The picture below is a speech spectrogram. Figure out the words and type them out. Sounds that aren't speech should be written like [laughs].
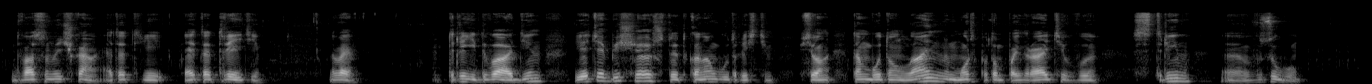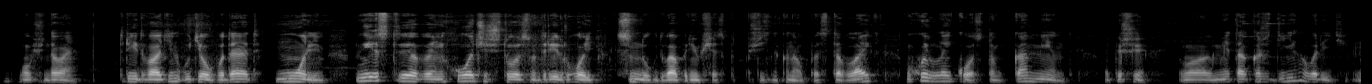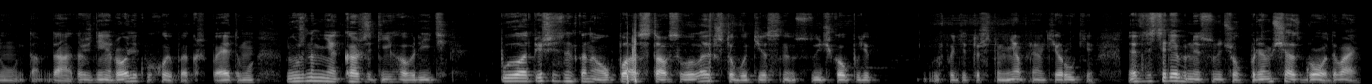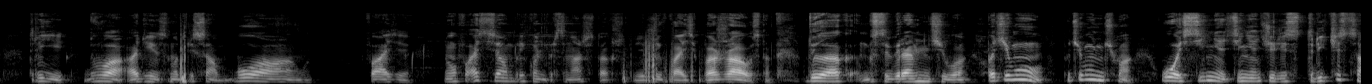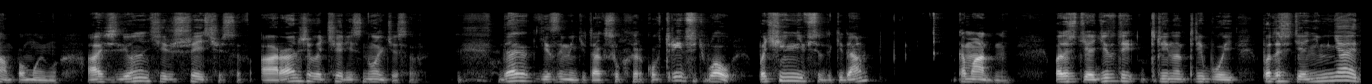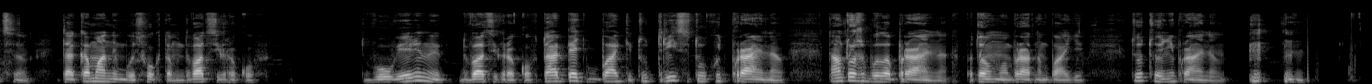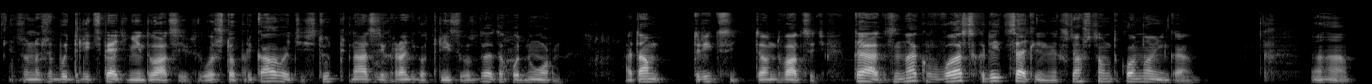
два сундучка это три это третий. Давай. Три два один. Я тебе обещаю что этот канал будет расти. Все там будет онлайн может потом поиграть в стрим э, в зубу. В общем давай 3 2 1 у тебя выпадает молим. Ну если ты не хочешь что смотри другой сундук. Давай прямо сейчас подпишись на канал поставь лайк. Ну хоть лайкос там коммент напиши. Мне так каждый день говорить ну там да каждый день ролик выходит поэтому нужно мне каждый день говорить. Подпишись на канал поставь свой лайк чтобы тебе сундучка будет выпадет то что у меня прям те руки. Но это серебряный сундучок прям сейчас бро давай. Три два один смотри сам. Бам фазе ну фазе самый прикольный персонаж так что держи фазе пожалуйста. Так собираем ничего. Почему? Почему ничего? О синяя синяя через три часа по моему а зеленая через 6 часов а оранжевая через 0 часов. Да как я заметил так сколько игроков? 30 вау! Починили все-таки да? Командный. Подожди один три на три бой. Подожди они меняются так командный бой сколько там? 20 игроков вы уверены? 20 игроков. То опять баги. Тут 30 тут хоть правильно. Там тоже было правильно. Потом обратно баги. Тут неправильно. [clears throat] Нужно будет 35 а не 20 вот что прикалываетесь? Тут 15 охранников 30 вот это хоть норм. А там 30 там 20 так знак восклицательный. Что что там такое новенькое ага.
